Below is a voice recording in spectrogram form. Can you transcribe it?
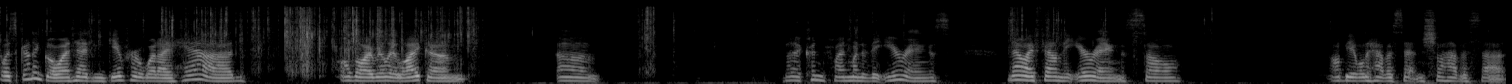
I was going to go ahead and give her what I had, although I really like them. Um, but I couldn't find one of the earrings. Now I found the earrings, so I'll be able to have a set and she'll have a set.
